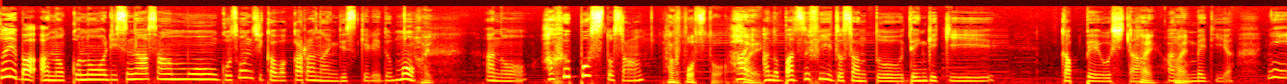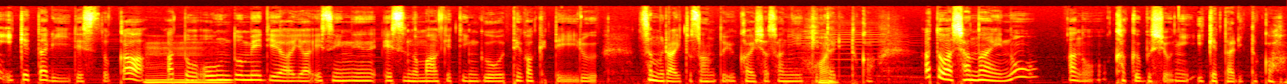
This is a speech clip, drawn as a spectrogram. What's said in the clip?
例えばあのこのリスナーさんもご存知かわからないんですけれどもはい。あのハフポストさん、ハーフポスト。はい。あのバズフィードさんと電撃合併をした、はいはい。あのメディアに行けたりですとかあとオウンドメディアや SNS のマーケティングを手掛けているサムライトさんという会社さんに行けたりとか、あとは社内のあの各部署に行けたりとか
